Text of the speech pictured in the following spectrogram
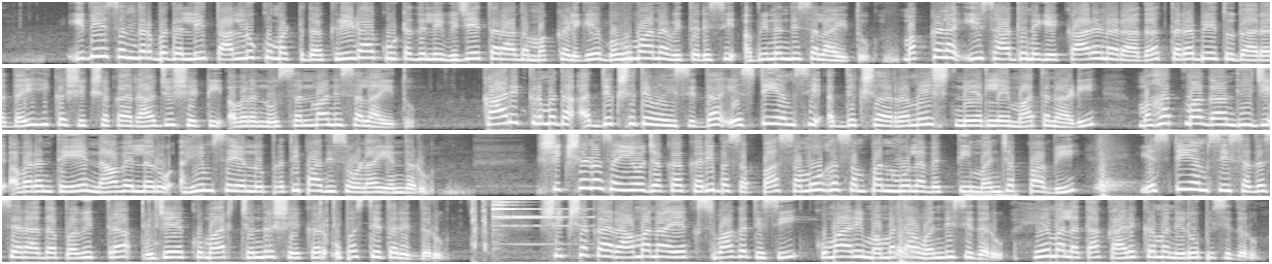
ಇದೇ ಸಂದರ್ಭದಲ್ಲಿ ತಾಲ್ಲೂಕು ಮಟ್ಟದ ಕ್ರೀಡಾಕೂಟದಲ್ಲಿ ವಿಜೇತರಾದ ಮಕ್ಕಳಿಗೆ ಬಹುಮಾನ ವಿತರಿಸಿ ಅಭಿನಂದಿಸಲಾಯಿತು. ಮಕ್ಕಳ ಈ ಸಾಧನೆಗೆ ಕಾರಣರಾದ ತರಬೇತುದಾರ ದೈಹಿಕ ಶಿಕ್ಷಕ ರಾಜು ಶೆಟ್ಟಿ ಅವರನ್ನು ಸನ್ಮಾನಿಸಲಾಯಿತು. ಕಾರ್ಯಕ್ರಮದ ಅಧ್ಯಕ್ಷತೆ ವಹಿಸಿದ್ದ ಎಸ್ಟಿಎಂಸಿ ಅಧ್ಯಕ್ಷ ರಮೇಶ್ ನೇರ್ಲೆ ಮಾತನಾಡಿ, ಮಹಾತ್ಮ ಗಾಂಧೀಜಿ ಅವರಂತೆಯೇ ನಾವೆಲ್ಲರೂ ಅಹಿಂಸೆಯನ್ನು ಪ್ರತಿಪಾದಿಸೋಣ ಎಂದರು. ಶಿಕ್ಷಣ ಸಂಯೋಜಕ ಕರಿಬಸಪ್ಪ, ಸಮೂಹ ಸಂಪನ್ಮೂಲ ವ್ಯಕ್ತಿ ಮಂಜಪ್ಪ ಬಿ ಎಸ್ಟಿಎಂಸಿ ಸದಸ್ಯರಾದ ಪವಿತ್ರ, ವಿಜಯಕುಮಾರ್, ಚಂದ್ರಶೇಖರ್ ಉಪಸ್ಥಿತರಿದ್ದರು. ಶಿಕ್ಷಕ ರಾಮನಾಯಕ್ ಸ್ವಾಗತಿಸಿ ಕುಮಾರಿ ಮಮತಾ ವಂದಿಸಿದರು. ಹೇಮಲತಾ ಕಾರ್ಯಕ್ರಮ ನಿರೂಪಿಸಿದರು.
